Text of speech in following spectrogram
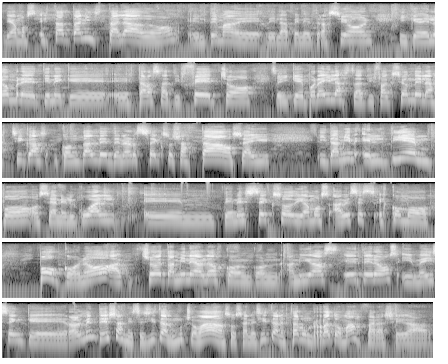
digamos, está tan instalado el tema de, de la penetración y que del hombre tiene que eh, estar satisfecho y que por ahí la satisfacción de las chicas con tal de tener sexo ya está, o sea, y, y también el tiempo, o sea, en el cual eh, tenés sexo, digamos, a veces es como poco, ¿no? Yo también he hablado con, con amigas heteros y me dicen que realmente ellas necesitan mucho más, o sea, necesitan estar un rato más para llegar.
